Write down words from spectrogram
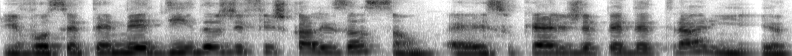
e você ter medidas de fiscalização. É isso que a LGPD traria,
